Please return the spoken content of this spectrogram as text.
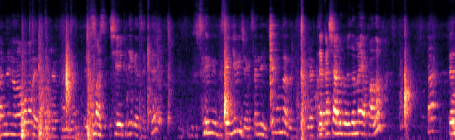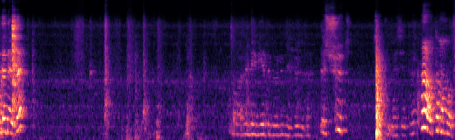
Annemle ablama da birer tane de. Ama şey pide gelecekti. Sen, sen yemeyeceksin, sen de yiyeceksin. Onlar da bize birer Bir de tane. kaşarlı gözleme yapalım. Ha, Rende nerede? Bari bir yerde böyle bir böyle. E, Şu çekmecede. Ha o tamam orada.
